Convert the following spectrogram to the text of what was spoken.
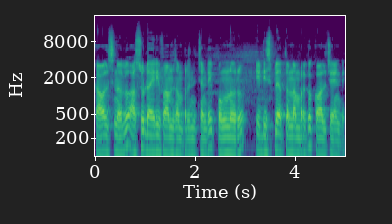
కావాల్సిన వాళ్ళు అసు డైరీ ఫామ్ సంప్రదించండి. పొంగనూరు. ఈ డిస్ప్లే అవుతున్న నంబర్కు కాల్ చేయండి.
